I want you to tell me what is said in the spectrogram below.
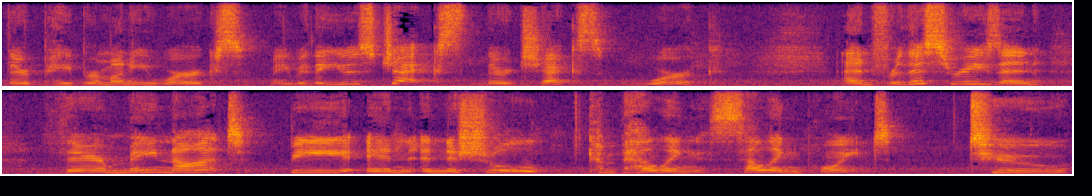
their paper money works, maybe they use checks, their checks work. And for this reason, there may not be an initial compelling selling point to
